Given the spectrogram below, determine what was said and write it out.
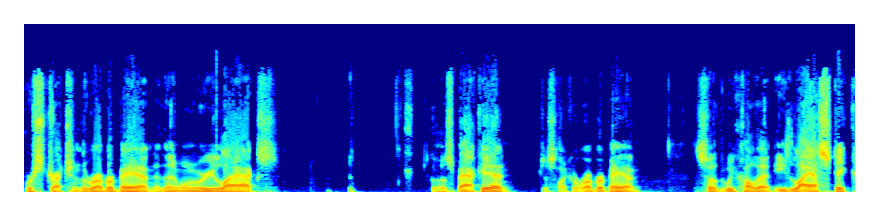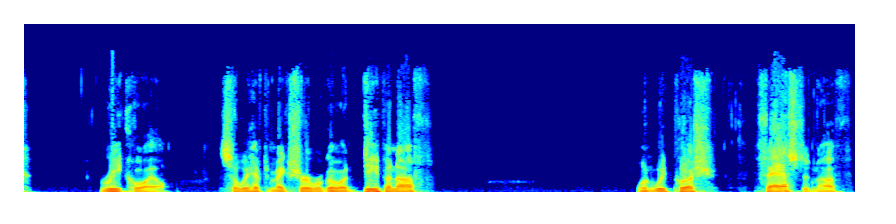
we're stretching the rubber band. And then when we relax, it goes back in, just like a rubber band. So we call that elastic recoil. So we have to make sure we're going deep enough when we push, fast enough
